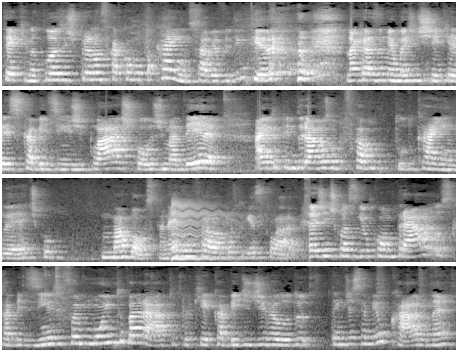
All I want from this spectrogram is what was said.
ter aqui no closet pra não ficar com a roupa caindo, sabe? A vida inteira. Na casa da minha mãe a gente tinha aqueles cabidezinhos de plástico ou de madeira, aí tu pendurava as roupas ficavam tudo caindo, é tipo uma bosta, né? Vamos falar português claro. A gente conseguiu comprar os cabidezinhos e foi muito barato, porque cabide de veludo tende a ser meio caro, né?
